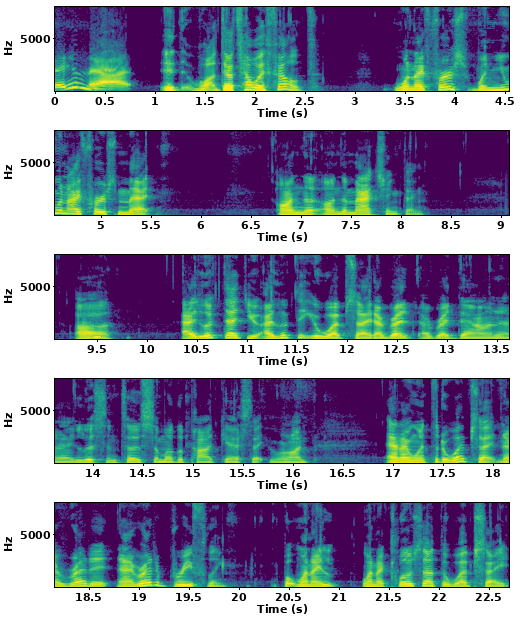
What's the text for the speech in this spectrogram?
saying that. It well, that's how I felt when I first when you and I first met on the on the matching thing. Uh, I looked at you. I looked at your website. I read I read down and I listened to some other podcasts that you were on, and I went to the website and I read it and I read it briefly, but when I when I closed out the website,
